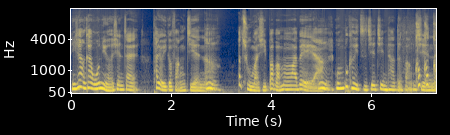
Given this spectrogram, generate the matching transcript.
你想想看，我女儿现在她有一个房间呐、嗯。那储满是爸爸妈妈辈呀、嗯。我们不可以直接进她的房间呢、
